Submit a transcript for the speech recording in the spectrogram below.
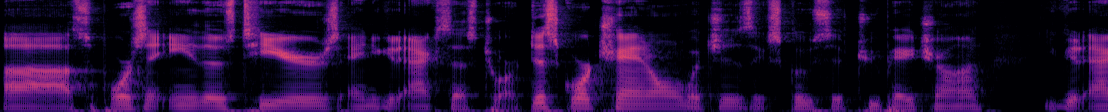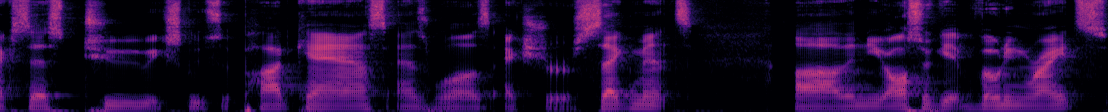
Uh, support us in any of those tiers, and you get access to our Discord channel, which is exclusive to Patreon. You get access to exclusive podcasts as well as extra segments. Uh, then you also get voting rights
